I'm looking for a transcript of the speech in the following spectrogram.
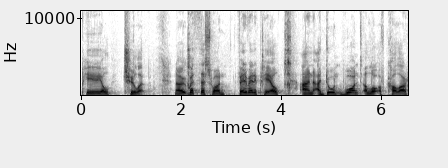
Pale Tulip. Now with this one, very, very pale, and I don't want a lot of colour,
